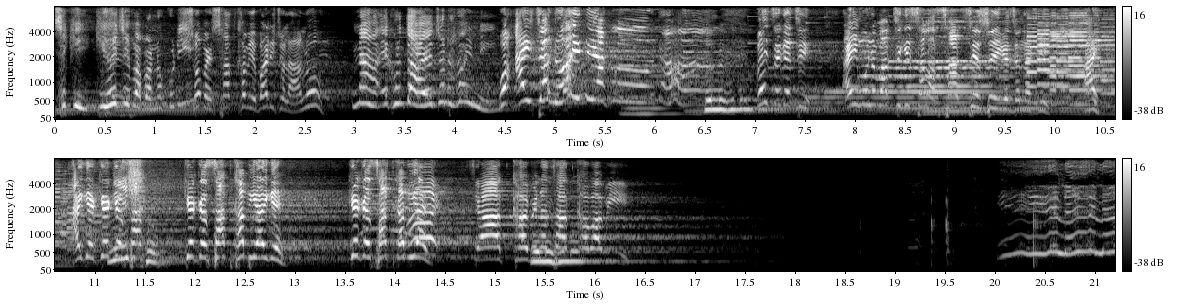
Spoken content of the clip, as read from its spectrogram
সে কি কি হয়েছে বাবা নকরি? সবাই সাত খাবে বাড়ি চলে আলো। না এখন তো আয়োজন হয়নি। ও আইজান হয়নি এখন। বেঁচে গেছি। আমি মনে ভাবছি কি সালা সাত শেষ হয়ে গেছে নাকি? আই আইগে কে কে সাত কে কে সাত খাবি আইগে কে কে সাত খাবি আই সাত খাবি না সাত খাবাবি। হেলো হেলো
